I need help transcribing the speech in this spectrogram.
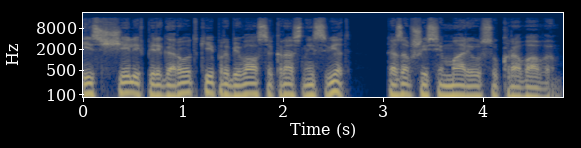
Из щели в перегородке пробивался красный свет, казавшийся Мариусу кровавым.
